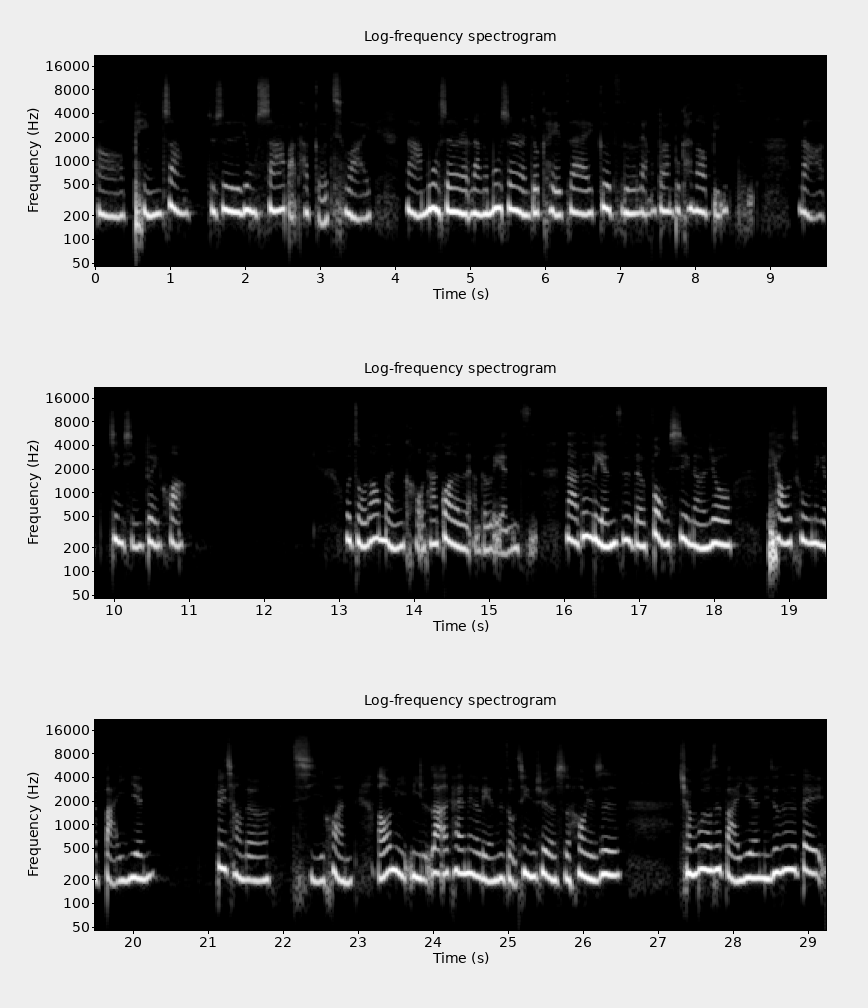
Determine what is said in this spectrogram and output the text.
呃屏障，就是用纱把它隔起来。那陌生人两个陌生人就可以在各自的两端不看到彼此，那进行对话。我走到门口，它挂了两个帘子。那这帘子的缝隙呢，就飘出那个白烟，非常的奇幻。然后你你拉开那个帘子走进去的时候，也是全部都是白烟，你就是被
